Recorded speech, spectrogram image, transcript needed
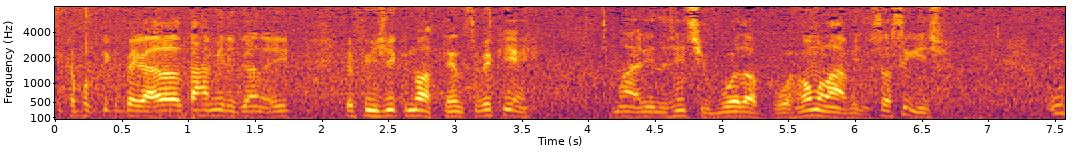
daqui a pouco tem que pegar ela, ela tava me ligando aí. Eu fingi que não atendo. Você vê que é marido, gente boa da porra. Vamos lá, Vinícius. É o seguinte. O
